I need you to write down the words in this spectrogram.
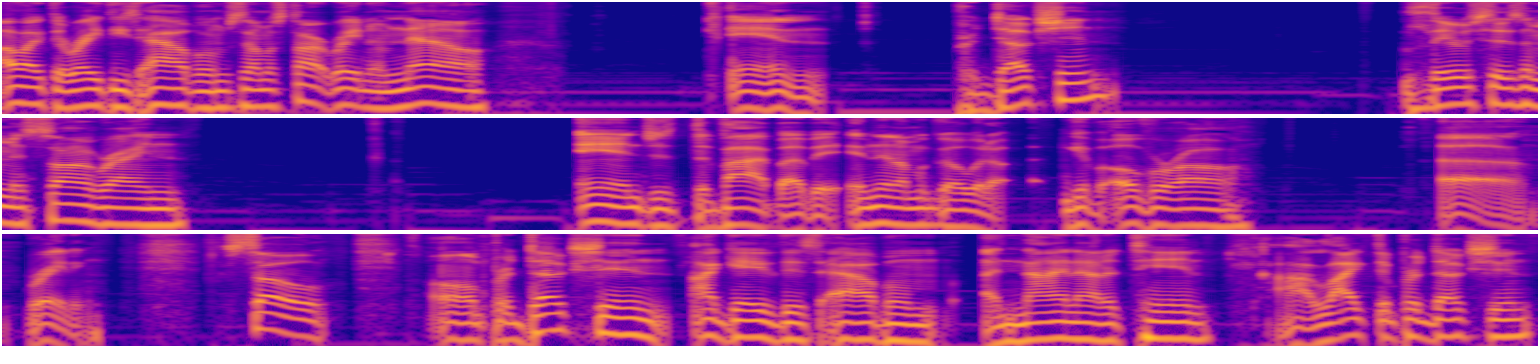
I like to rate these albums. I'm gonna start rating them now. in production, lyricism, and songwriting, and just the vibe of it. And then I'm gonna go with a give overall uh rating. So on production, I gave this album a nine out of ten. I like the production,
